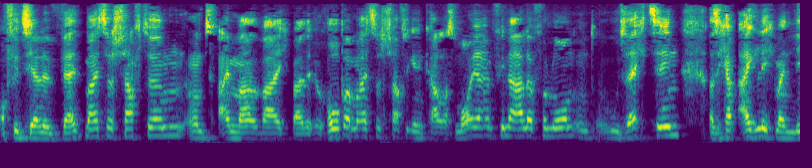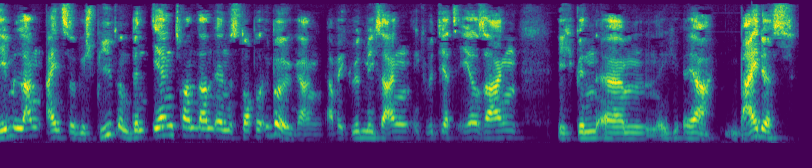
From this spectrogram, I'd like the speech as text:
offizielle Weltmeisterschaften und einmal war ich bei der Europameisterschaft gegen Carlos Moya im Finale verloren und U16. Also ich habe eigentlich mein Leben lang Einzel gespielt und bin irgendwann dann in das Doppel übergegangen. Aber ich würde mich sagen, ich würde jetzt eher sagen, ich bin ähm, ich, ja beides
